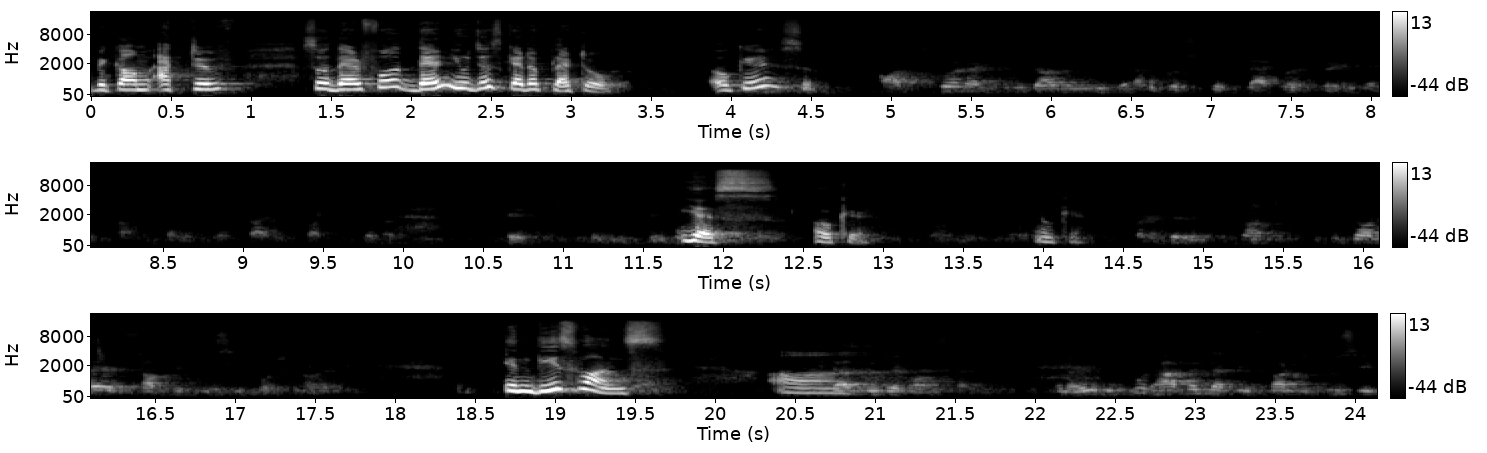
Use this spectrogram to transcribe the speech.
become active. So therefore, then you just get a plateau. Okay. So, R square actually does indeed approach to a plateau at very late times. I mean, when time is much bigger than cage typically. Yes. Okay. Okay. But it's not. It's not a subdiffusive portion or anything. In these ones, uh. it does go to a constant. You know, it, it could happen that it's not diffusive,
